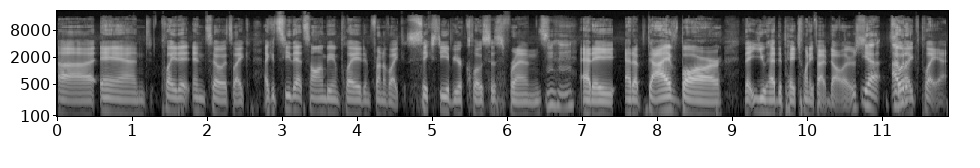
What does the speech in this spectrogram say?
uh, and played it, and so it's like I could see that song being played in front of like sixty of your closest friends Mm-hmm. at a at a dive bar that you had to pay twenty five dollars. Yeah, to I would- like play at.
